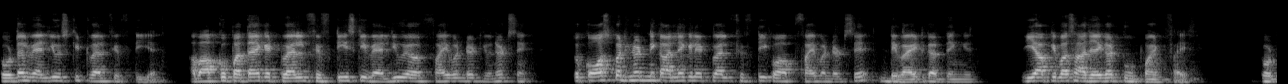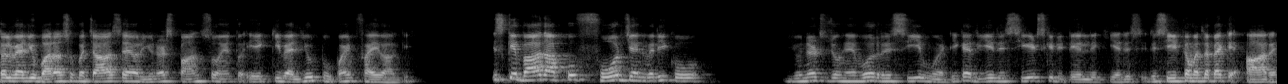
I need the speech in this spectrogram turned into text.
टोटल वैल्यू इसकी ट्वेल्व फिफ्टी है। अब आपको पता है कि ट्वेल्व फिफ्टी इसकी वैल्यू है और फाइव हंड्रेड यूनिट्स हैं। तो कॉस्ट पर यूनिट निकालने के लिए ट्वेल्व फिफ्टी को आप फाइव हंड्रेड से डिवाइड कर देंगे। ये आपके पास आ जाएगा two point five. Total value बारह सौ पचास है और यूनिट्स पाँच सौ हैं तो एक की वैल्यू टू पॉइंट फाइव आ गई। इसके बाद आपको फोर जनवरी को यूनिट्स जो हैं वो रिसीव हुए ठीक है? ये रिसीट्स की डिटेल लिखी है। रिसीव का मतलब है कि आर है।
